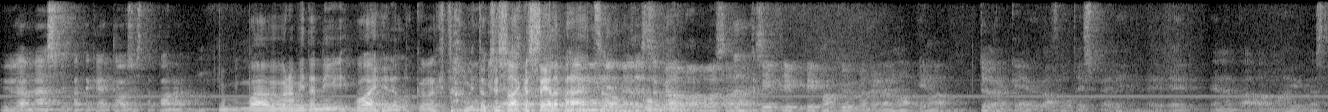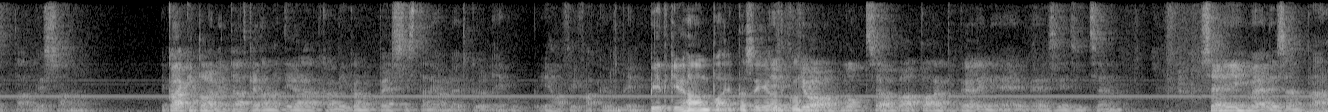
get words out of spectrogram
YMS, joka tekee toisesta paremman. No, Mä ymmärrän, miten niin vaihdellut kyllä toimituksessa aika selvää, että se on ollut kumpi on. varmaan voi sanoa, että Fi- Fi- FIFA 10 on ihan, ihan törkeä hyvä futispeli. Enempää varmaan hirveästi tarvitse sanoa. Ja kaikki toimittajat, ketä mä tiedän, jotka on digannut Pessistä, niin on nyt kyllä niinku ihan FIFA 10. Pitkin hampain tosi jotkut. Joo, mutta se on vaan parempi peli, niin ei, ei siinä sit sen, sen ihmeellisempää.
